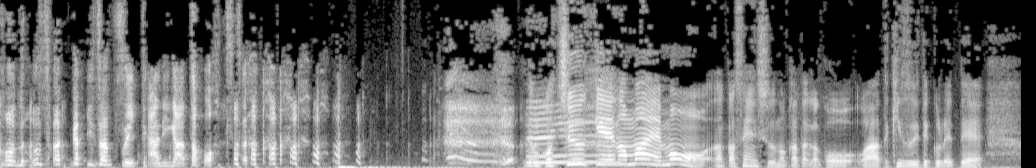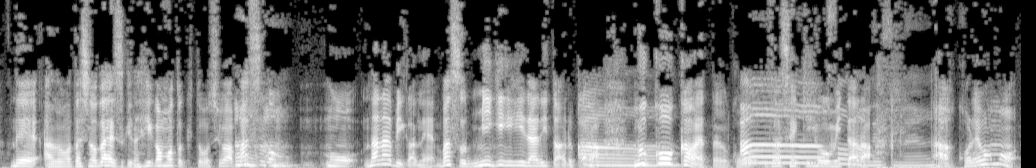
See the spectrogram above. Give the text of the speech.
近藤さんが膝ついてありがとう。でもこう中継の前も、なんか選手の方がこう、わーって気づいてくれて、で、あの、私の大好きな比嘉元樹投手は、バスの、うん。うんもう、並びがね、バス右左とあるかあら、ー。向こう側やったの、こう、座席表を見たら、あ、これはも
